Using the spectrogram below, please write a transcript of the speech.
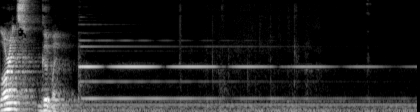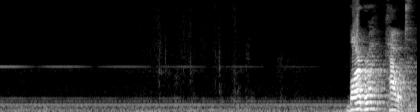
Lawrence Goodwin. Barbara Howerton.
